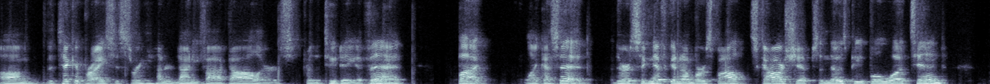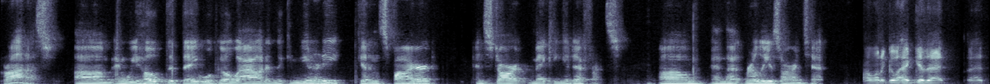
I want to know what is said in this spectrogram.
Um, the ticket price is $395 for the two day event. But like I said, there are a significant number of scholarships, and those people will attend gratis. Um, and we hope that they will go out in the community, get inspired, and start making a difference. Um, and that really is our intent. I want to go ahead and give that, that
